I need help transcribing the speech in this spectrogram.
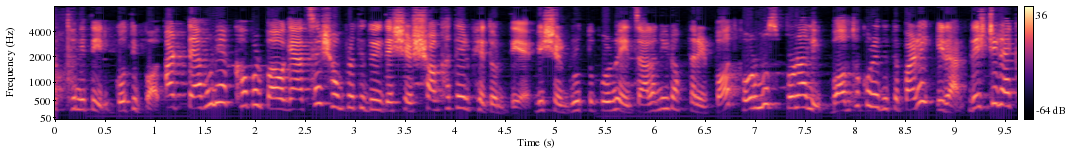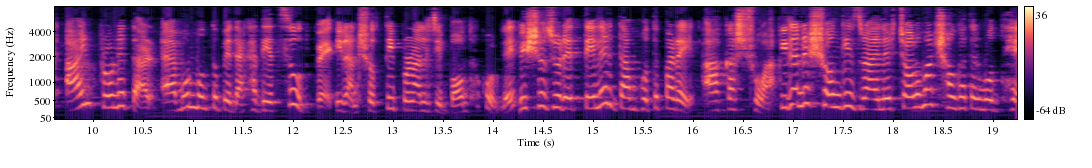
অর্থনীতির গতিপথ? আর তেমনই এক খবর পাওয়া গেছে, সম্প্রতি দুই দেশের সংঘাতের ভেতর দিয়ে। বিশ্বের গুরুত্বপূর্ণ এই জ্বালানি রপ্তানির পথ হরমুজ প্রণালী বন্ধ করে দিতে পারে ইরান। দেশটির এক আইন প্রণেতার এমন মন্তব্যে দেখা দিয়েছে উদ্বেগ। ইরান সত্যি প্রণালীটি বন্ধ করলে বিশ্বজুড়ে তেলের দাম হতে পারে আকাশ ছোঁয়া। ইরানের সঙ্গে ইসরায়েলের চলমান সংঘাতের মধ্যে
